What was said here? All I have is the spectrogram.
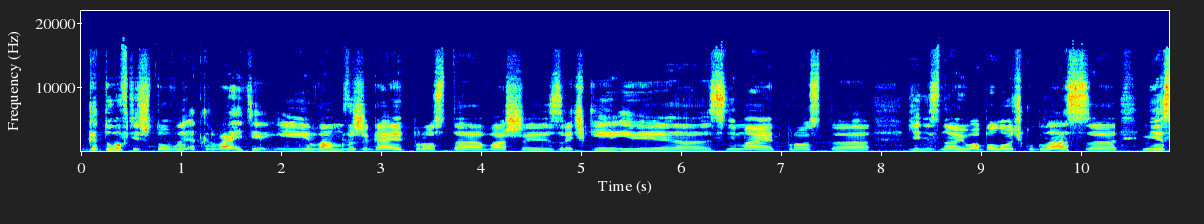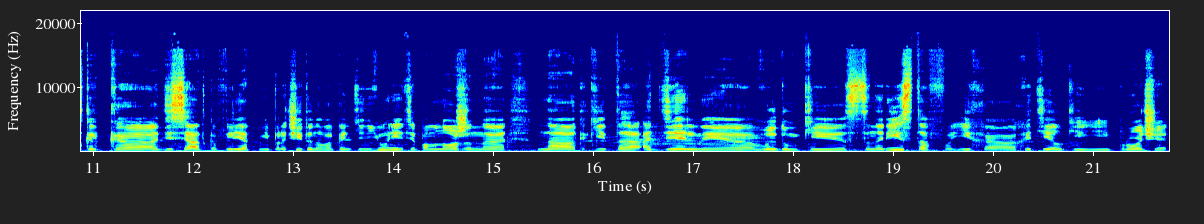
готовьтесь, что вы открываете, и вам выжигает просто ваши зрачки и э, снимает просто, я не знаю, оболочку глаз э, несколько десятков лет непрочитанного континьюнити, помноженное на какие-то отдельные выдумки сценаристов, их э, хотелки и прочее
